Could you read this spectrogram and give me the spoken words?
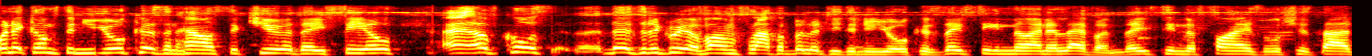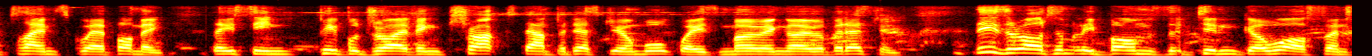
when it comes to New Yorkers and how secure they feel, and of course, there's a degree of unflappability to New Yorkers. They've seen 9 11, they've seen the Faisal Shahzad Times Square bombing, they've seen people driving trucks down pedestrian walkways, mowing over pedestrians. These are ultimately bombs that didn't go off. And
